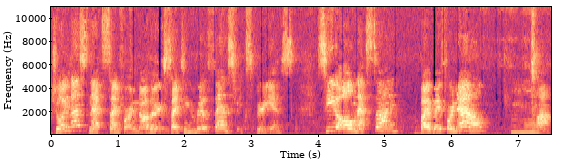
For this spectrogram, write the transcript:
Join us next time for another exciting Real Fans experience. See you all next time. Bye bye for now. Mwah.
